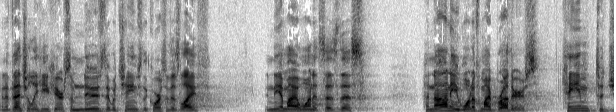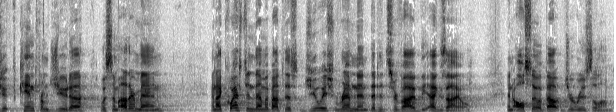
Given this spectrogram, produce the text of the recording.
And eventually he hears some news that would change the course of his life. In Nehemiah 1, it says this Hanani, one of my brothers, came, to Ju- came from Judah with some other men, and I questioned them about this Jewish remnant that had survived the exile, and also about Jerusalem.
